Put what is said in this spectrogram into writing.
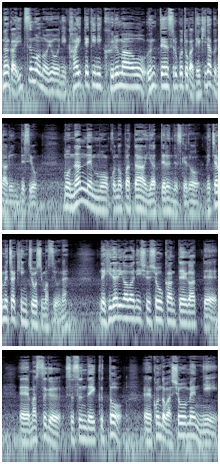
なんかいつものように快適に車を運転することができなくなるんですよ。もう何年もこのパターンやってるんですけど、めちゃめちゃ緊張しますよね。で、左側に首相官邸があって、えー、まっすぐ進んでいくと、えー、今度は正面に、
